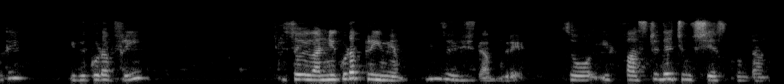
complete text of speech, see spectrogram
ఓకే ఇవి కూడా ఫ్రీ సో ఇవన్నీ కూడా premium means you should upgrade so ఈ ఫస్ట్ డే చూస్ చేసుకుంటాను.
